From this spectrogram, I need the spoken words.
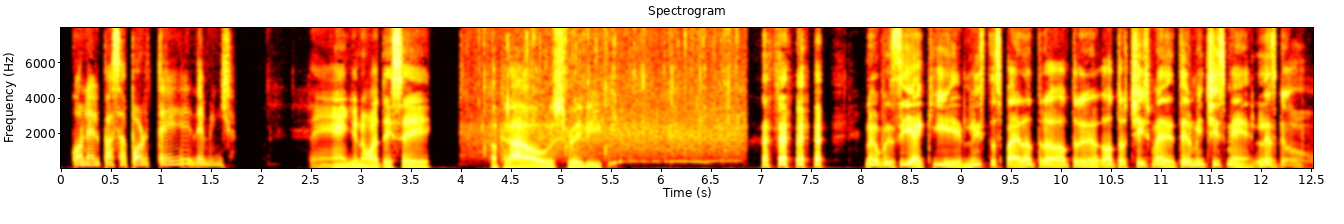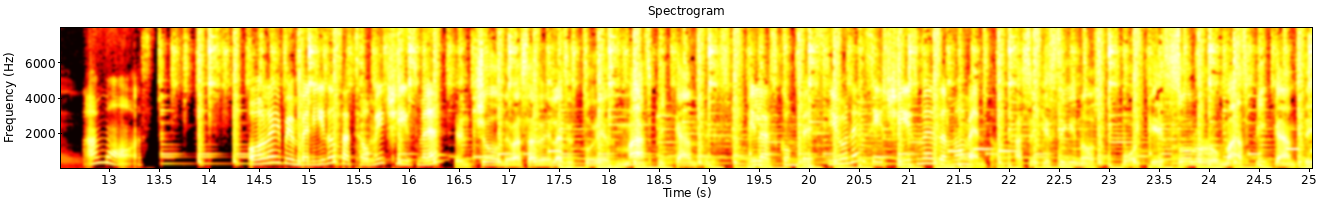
con el pasaporte de mi hija. Damn, you know what they say. Aplausos, ready. no, pues sí, aquí, listos para otro, otro, otro chisme de Tell Me Chisme. Let's go. Vamos. Hola y bienvenidos a Tell Me Chisme El show donde vas a ver las historias más picantes. y las confesiones y chismes del momento. Así que síguenos, porque solo lo más picante.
